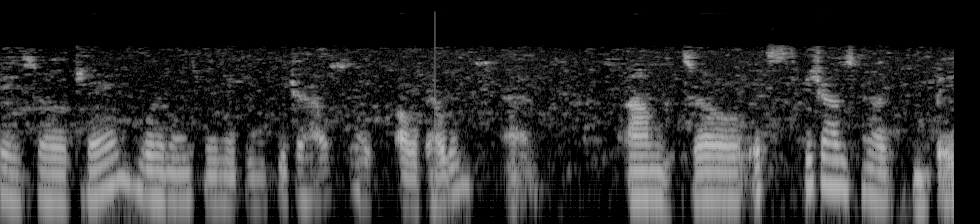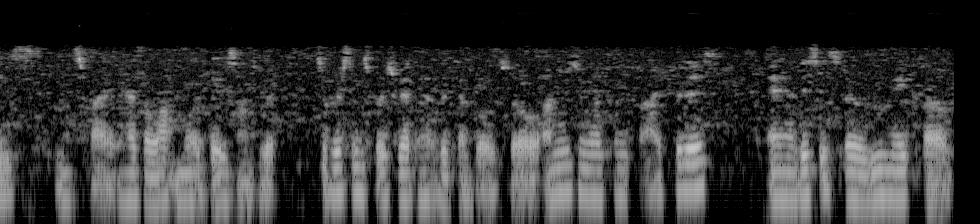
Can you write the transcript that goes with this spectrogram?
Okay, so today we're going to be making Future House like Oliver Heldens. And um so it's Future House is kinda like bass inspired. It has a lot more bass onto it. So first things first we have to have the tempo. So I'm using one twenty five for this and this is a remake of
